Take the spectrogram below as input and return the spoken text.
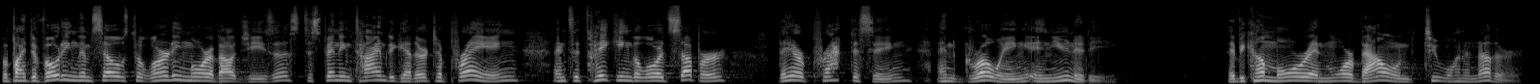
But by devoting themselves to learning more about Jesus, to spending time together, to praying, and to taking the Lord's Supper, they are practicing and growing in unity. They become more and more bound to one another.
